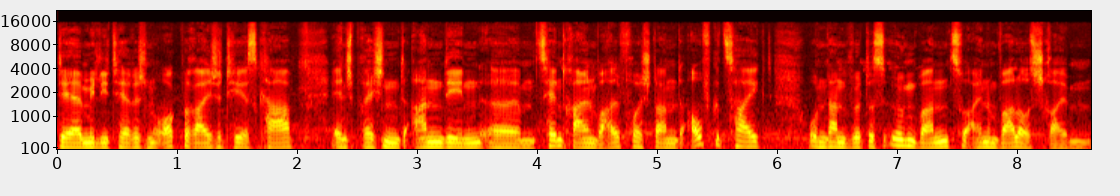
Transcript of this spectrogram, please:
der militärischen Orgbereiche TSK entsprechend an den ähm, zentralen Wahlvorstand aufgezeigt. Und dann wird es irgendwann zu einem Wahlausschreiben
